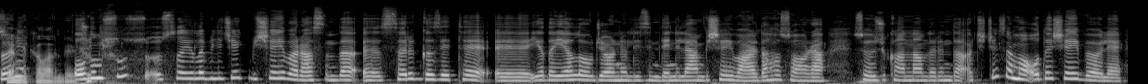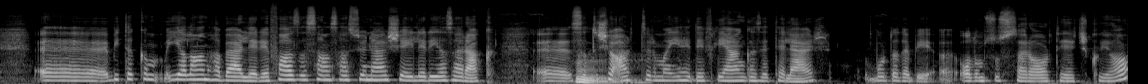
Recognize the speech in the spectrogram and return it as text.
Böyle sendikalar mevcut. Olumsuz sayılabilecek bir şey var aslında. Ee, sarı gazete e, ya da yellow journalism denilen bir şey var. Daha sonra sözcük anlamlarında açacağız ama o da şey böyle e, bir takım yalan haberleri, fazla sansasyonel şeyleri yazarak e, satışı arttırmayı hedefleyen gazeteler. Burada da bir e, olumsuz sarı ortaya çıkıyor.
